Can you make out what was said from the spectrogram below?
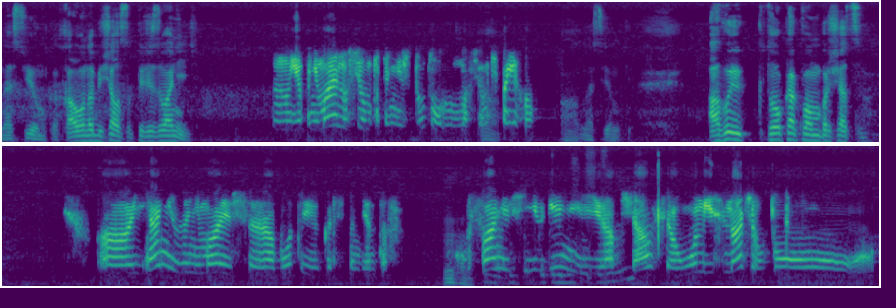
На съемках? А он обещался перезвонить. Ну, я понимаю, но съемки-то не ждут, он на съемки поехал. А, на съемки. А вы кто, как вам обращаться? А, я не занимаюсь работой корреспондентов. Мгм. С вами Евгений общался, он если начал, то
